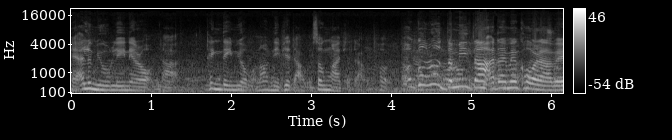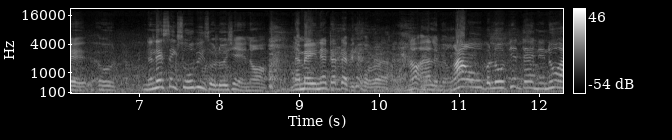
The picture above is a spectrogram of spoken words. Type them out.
မယ်အဲအဲ့လိုမျိုးလေးနဲ့တော့ဒါထိမ့်သိမ့်ပြီးတော့ပေါ့နော်နေဖြစ်တာပေါ့အဆုံးမဖြစ်တာပေါ့ဟုတ်အကုန်လုံးသမီးသားအတိုင်းပဲခေါ်တာပဲဟို နည်းနည်းစိတ်ဆိုးပြီဆိုလို့ရှိရင်တော့နာမည်နဲ့တက်တက်ပြီးခေါ်ရတာပေါ့နော်အဲ့လိုမျိုးငါ့ကိုဘလို့ဖြစ်တဲ့နင်တို့က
